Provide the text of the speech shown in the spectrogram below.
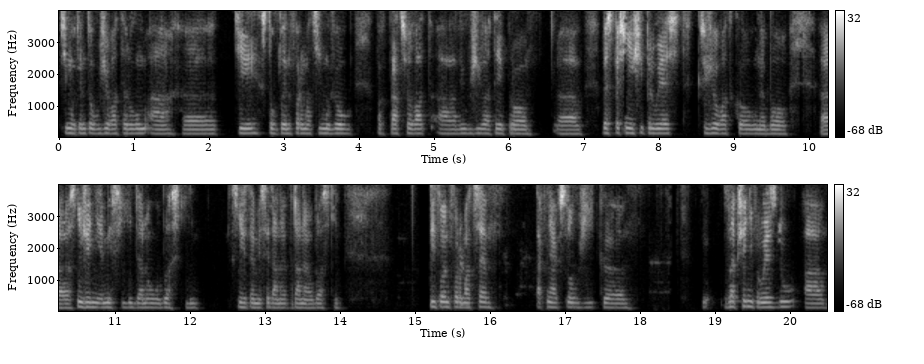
přímo těmto uživatelům a uh, ti s touto informací můžou pak pracovat a využívat ji pro uh, bezpečnější průjezd křižovatkou nebo uh, snížení emisí danou oblastí snížit emisi dané, v dané oblasti. Tyto informace tak nějak slouží k zlepšení průjezdů a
